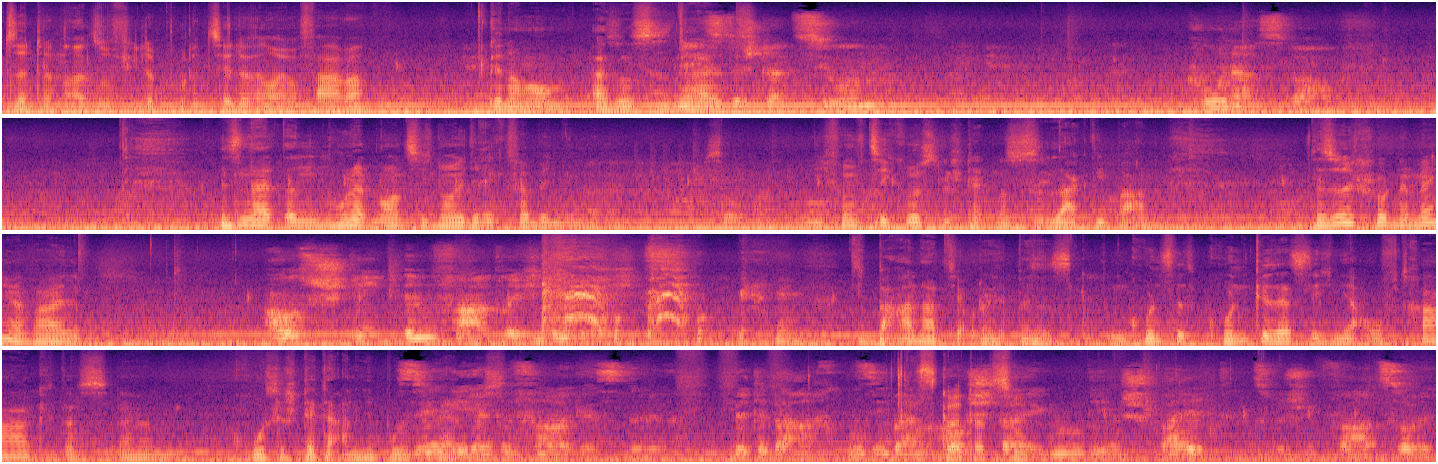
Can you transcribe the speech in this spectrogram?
sind dann also viele potenzielle neue Fahrer. Genau. Also es sind Nächste halt, Station Kunersdorf. es sind halt dann 190 neue Direktverbindungen. So. In die 50 größten Städten, das lag die Bahn. Das ist schon eine Menge, weil Ausstieg in Fahrtrichtung rechts. die Bahn hat ja, oder es gibt einen grundgesetzlichen Auftrag, dass ähm, große Städte angebunden Sehr werden geehrte müssen. Fahrgäste, bitte beachten Sie beim Das gehört dazu. Aussteigen den Spalt zwischen Fahrzeug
